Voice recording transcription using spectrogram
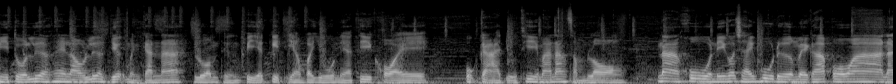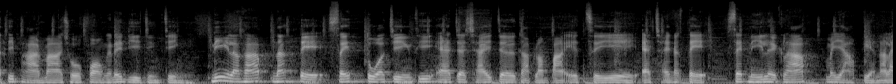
มีตัวเลือกให้เราเลือกเยอะเหมือนกันนะ รวมถึงปียกิจเอียงประยูนเนี่ยที่คอยโอกาสอยู่ที่มานั่งสำรอง หน้าคู่นี้ก็ใช้คู่เดิมเลยครับ เพราะว่านัดที่ผ่านมาโชว์ฟอร์มกันได้ดีจริง ๆ นี่แหละครับนักเตะเซตตัวจริงที่แอดจะใช้เจอกับลำปางเอซีแอดใช้นักเตะเซตนี้เลยครับ ไม่อยากเปลี่ยนอะไร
